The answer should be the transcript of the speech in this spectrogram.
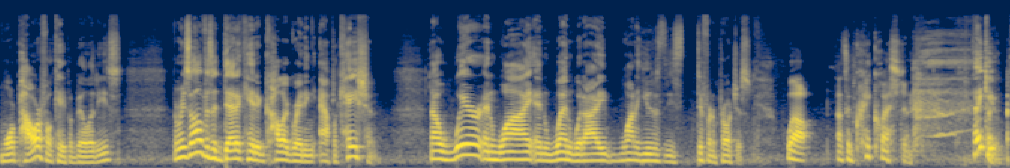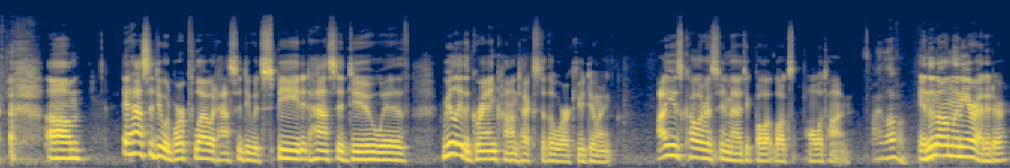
more powerful capabilities. And Resolve is a dedicated color grading application. Now, where and why and when would I want to use these different approaches? Well, that's a great question. Thank you. Um, it has to do with workflow, it has to do with speed, it has to do with really the grand context of the work you're doing. I use Colorista and Magic Bullet Looks all the time. I love them. in the nonlinear editor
